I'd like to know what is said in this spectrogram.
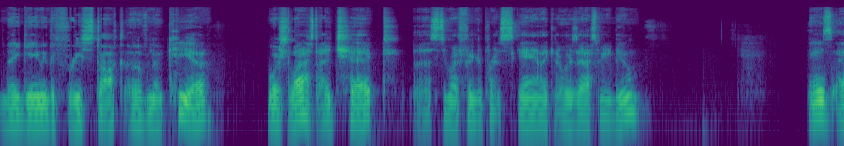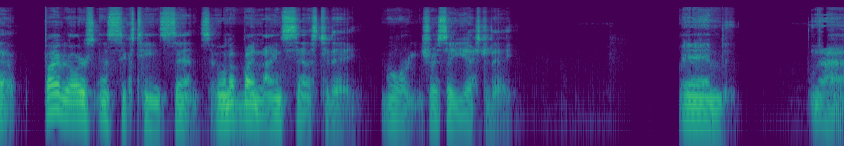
They gave me the free stock of Nokia, which last I checked, uh, see my fingerprint scan, I can always ask me to do, is at $5.16. It went up by 9 cents today, or should I say yesterday. And uh,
